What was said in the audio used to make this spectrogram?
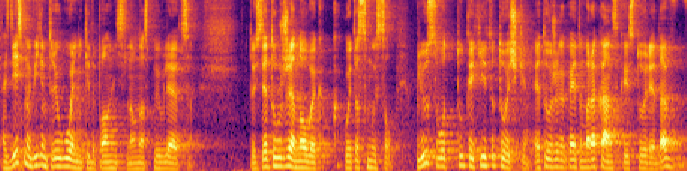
А здесь мы видим треугольники дополнительно у нас появляются. То есть это уже новый какой-то смысл. Плюс вот тут какие-то точки. Это уже какая-то марокканская история, да,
